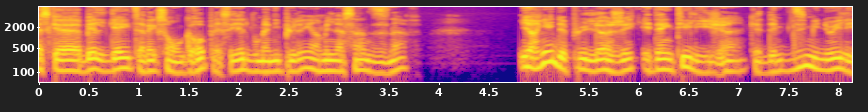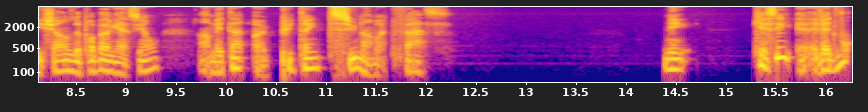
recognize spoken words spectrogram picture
Est-ce que Bill Gates, avec son groupe, essayait de vous manipuler en 1919? Il n'y a rien de plus logique et d'intelligent que de diminuer les chances de propagation en mettant un putain de tissu dans votre face. Mais qu'est-ce que Êtes-vous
